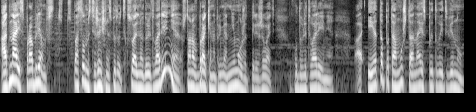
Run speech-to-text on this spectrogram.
одна из проблем в способности женщины испытывать сексуальное удовлетворение, что она в браке, например, не может переживать удовлетворение, А, И это потому, что она испытывает вину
